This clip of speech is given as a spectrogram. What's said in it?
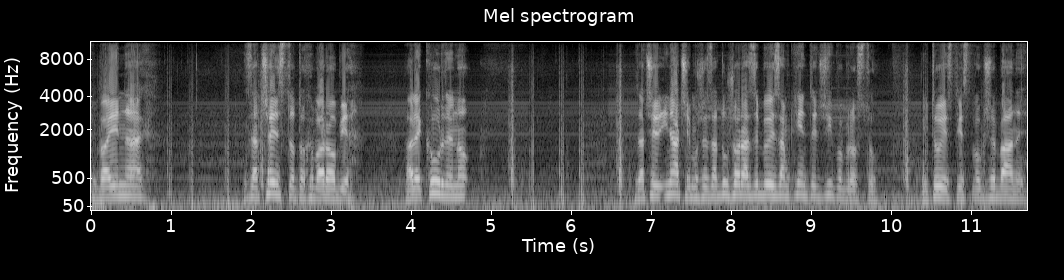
Chyba jednak za często to chyba robię. Ale kurde no znaczy inaczej, może za dużo razy były zamknięte drzwi po prostu. I tu jest pies pogrzebany.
